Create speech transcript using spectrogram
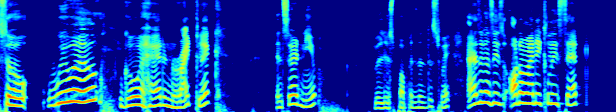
So we will go ahead and right click insert new. We'll just pop in this way. And as you can see it's automatically set.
